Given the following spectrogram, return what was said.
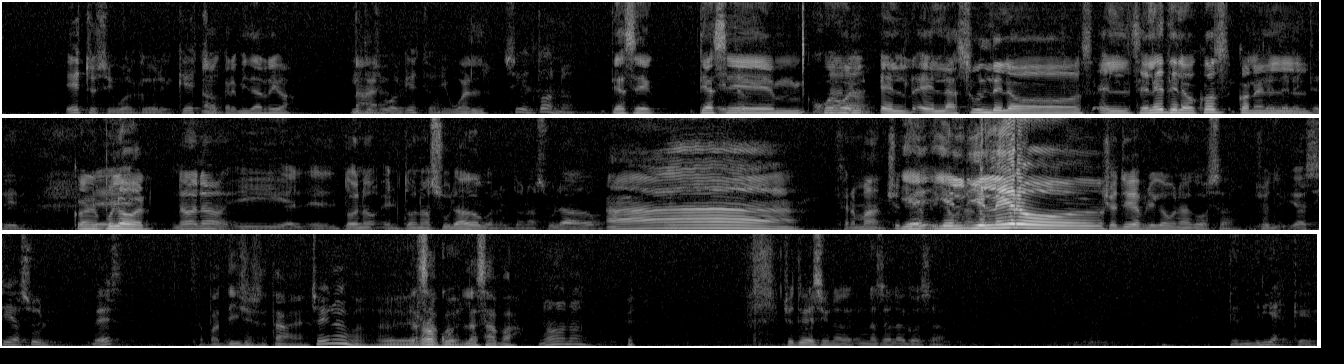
¿Esto es igual que, que esto? No, cremita arriba. ¿Y esto Nah, es igual que esto? Igual. Sí, el tono. Te hace, te hace Esto- mm, juego No, no. El, el- el azul de los. El celeste de los cos con El el, con el Eh, pullover. No, no, y el, el tono, el tono azulado con el tono azulado. Ah. Germán, yo te Y voy a el, y el- y el negro. Yo te voy a explicar una cosa. Yo te- así azul, ¿ves? Zapatilla ya está, eh. Sí, no, eh, La zapa, la zapa. No, no. Yo te voy a decir una, una sola cosa. Tendrías que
